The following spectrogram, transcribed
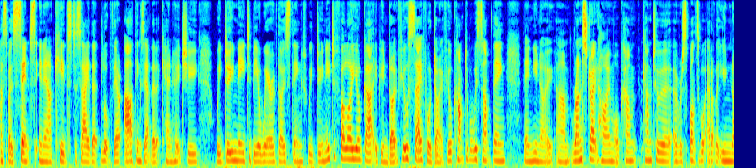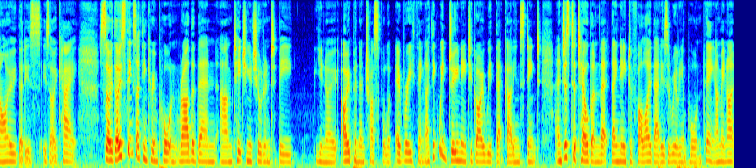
I suppose sense in our kids to say that look there are things out there that can hurt you. We do need to be aware of those things. We do need to follow your gut. If you don't feel safe or don't feel comfortable with something then you know um, run straight home or come come to a, a responsible adult that you know that is is okay. So those things I think are important rather than um, teaching your children to be you know, open and trustful of everything. I think we do need to go with that gut instinct and just to tell them that they need to follow that is a really important thing. I mean, I,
